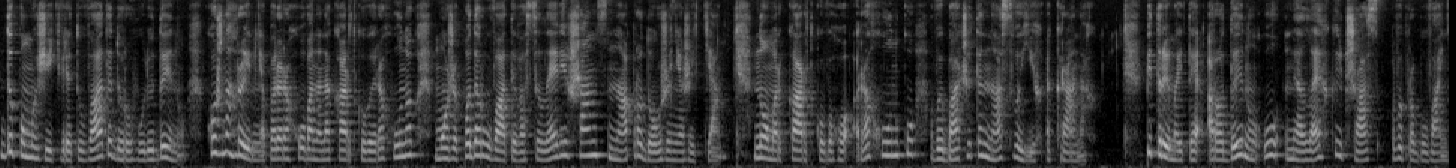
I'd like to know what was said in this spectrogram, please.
Допоможіть врятувати дорогу людину. Кожна гривня, перерахована на картковий рахунок, може подарувати Василеві шанс на продовження життя. Номер карткового рахунку ви бачите на своїх екранах. Підтримайте родину у нелегкий час випробувань.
